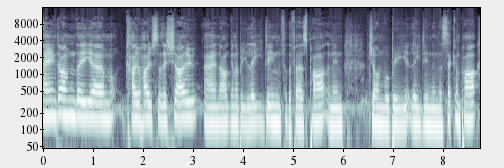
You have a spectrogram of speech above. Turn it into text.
And I'm the um, co host of this show, and I'm going to be leading for the first part, and then John will be leading in the second part.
